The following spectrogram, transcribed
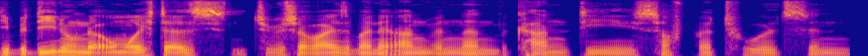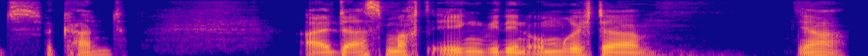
Die Bedienung der Umrichter ist typischerweise bei den Anwendern bekannt. Die Software-Tools sind bekannt. All das macht irgendwie den Umrichter, ja,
